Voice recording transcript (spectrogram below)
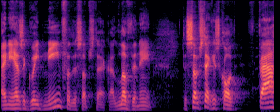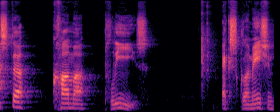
and he has a great name for the Substack. I love the name. The Substack is called Faster, comma Please! Exclamation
